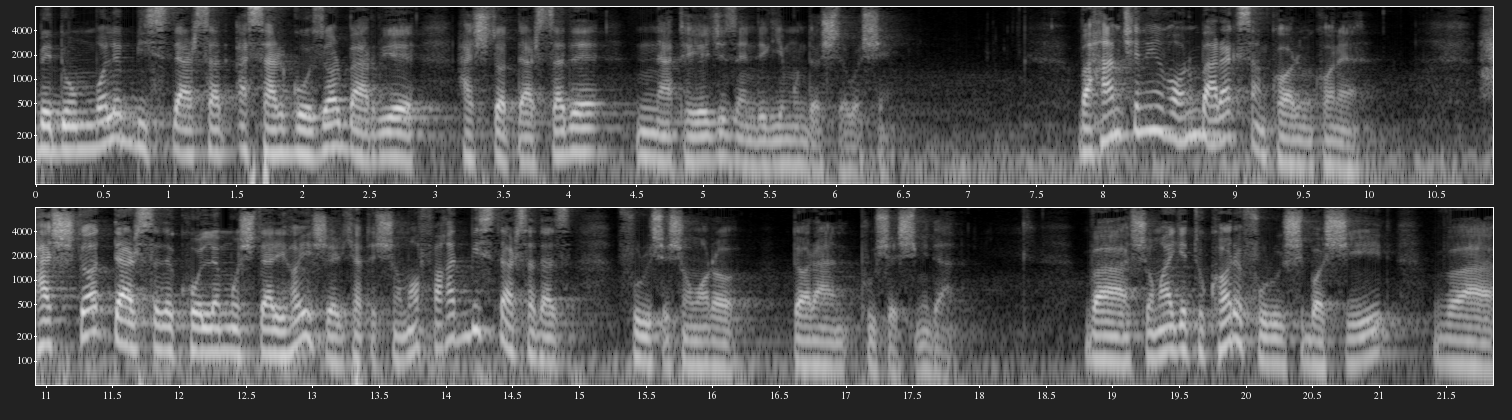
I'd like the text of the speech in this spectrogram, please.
به دنبال 20 درصد اثرگذار بر روی 80 درصد نتایج زندگیمون داشته باشیم. و همچنین قانون برعکس هم کار می‌کنه. 80 درصد کل مشتری های شرکت شما فقط 20 درصد از فروش شما رو دارن پوشش میدن. و شما اگه تو کار فروش باشید و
